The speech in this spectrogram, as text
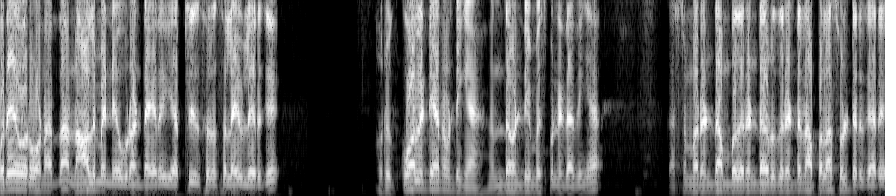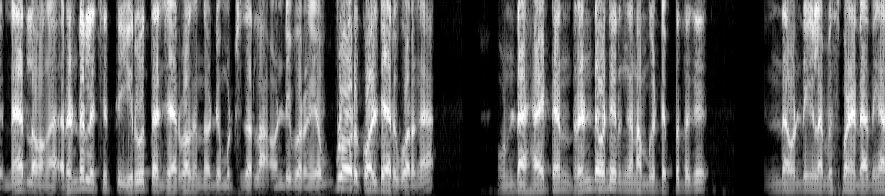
ஒரே ஒரு ஓனர் தான். நாலுமே நியூபரன் டயர் எஃப்சி இன்சூரன்ஸ் லைவ்ல இருக்கு. ஒரு குவாலிட்டியான வண்டிங்க. இந்த வண்டியும் மிஸ் பண்ணிடாதீங்க. கஸ்டமர் ரெண்டு ஐம்பது ரெண்டு அறுபது ரெண்டு நாற்பதெல்லாம் சொல்லிட்டு இருக்காரு. நேரில் வாங்க. ரெண்டு லட்சத்தி இருபத்தஞ்சாயிரம் ரூபாய் இந்த வண்டி முடிச்சு தரலாம். வண்டி பாருங்க எவ்வளோ ஒரு குவாலிட்டியாக இருக்கு பாருங்க. உண்டை ஹைட்டன் ரெண்டு வண்டி இருங்க நமக்கு இப்போதுக்கு. இந்த வண்டிங்களை மிஸ் பண்ணிடாதீங்க.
